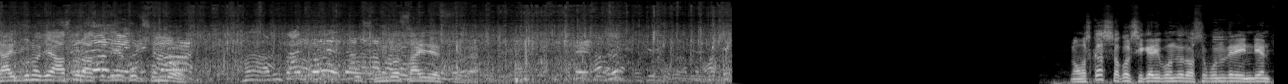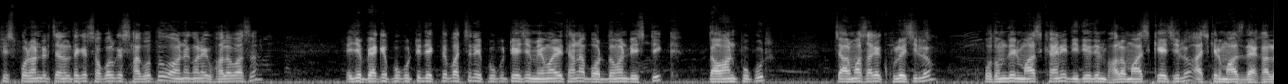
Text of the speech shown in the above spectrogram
সাইজগুলো যে আসলো রাস্তা থেকে খুব সুন্দর। হ্যাঁ খুব সুন্দর সাইজ এসছে রাস্তা নমস্কার সকল শিকারী বন্ধু দর্শক বন্ধুদের Indian fish four hundred channel থেকে সকলকে স্বাগত অনেক অনেক ভালোবাসা। এই যে ব্যাকে পুকুরটি দেখতে পাচ্ছেন এই পুকুরটি হচ্ছে মেমারি থানা বর্ধমান ডিস্ট্রিক্ট দাওয়ান পুকুর। চার মাস আগে খুলেছিল প্রথম দিন মাছ খায়নি দ্বিতীয় দিন ভালো মাছ খেয়েছিল আজকের মাছ দেখাল।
